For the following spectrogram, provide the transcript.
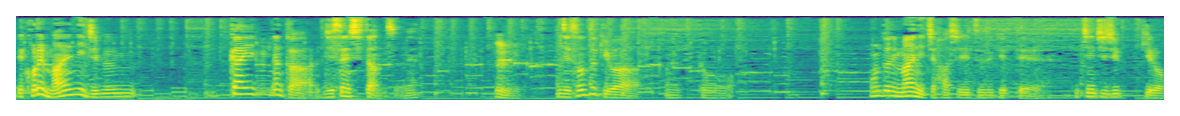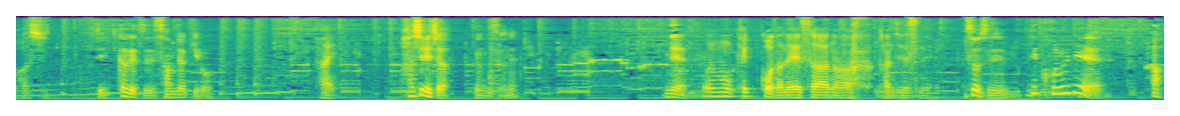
で、これ前に自分、一回なんか実践してたんですよね。ん。うん。で、その時は、えっと、本当に毎日走り続けて、1日10キロ走って、1ヶ月で300キロはい。走れちゃうんですよね。で、これも結構なレーサーな 感じですね。そうですね。で、これで、あ、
